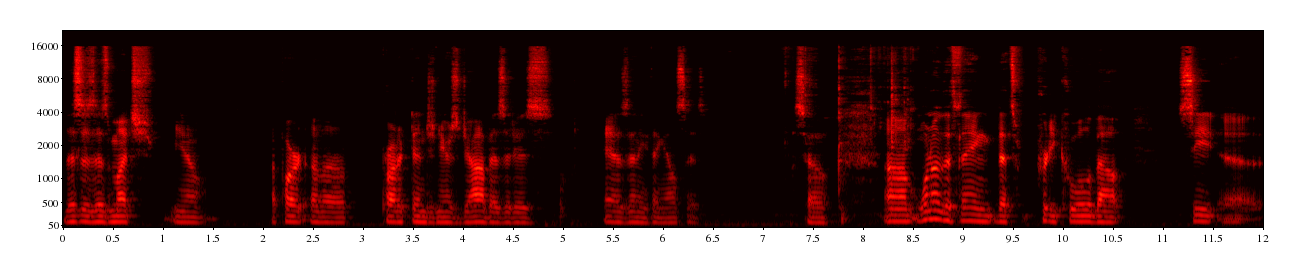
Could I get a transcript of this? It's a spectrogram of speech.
this is as much, you know, a part of a product engineer's job as it is as anything else is. So um, one other thing that's pretty cool about see uh,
